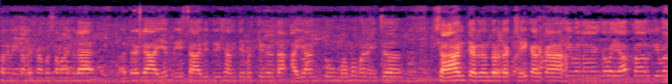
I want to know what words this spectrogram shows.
सर्वे कलशमसमाजदा अत्र गायत्री सावित्री शान्ति पुष्टिकृता अयान्तु मम म्हणायचं शांत्यनंतर दक्षे कर्का जीवनांगवया पार्थिवा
